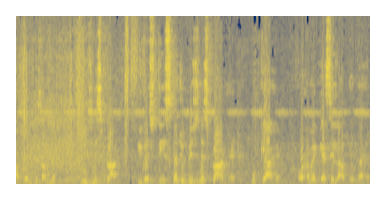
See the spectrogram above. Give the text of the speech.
आप लोगों के सामने बिज़नेस प्लान कि वेस्टीज का जो बिज़नेस प्लान है, वो क्या है और हमें कैसे लाभ देता है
